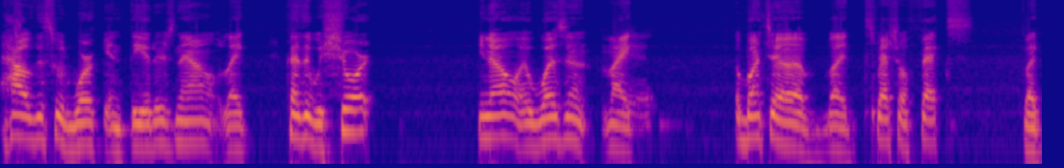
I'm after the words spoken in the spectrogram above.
how this would work in theaters now, like because it was short. You know, it wasn't like Yeah. a bunch of like special effects. Like,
